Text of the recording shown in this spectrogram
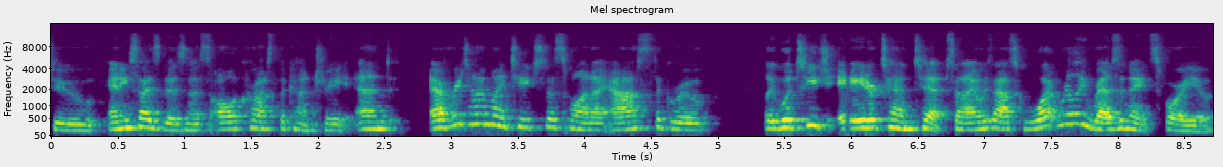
to any size business all across the country, and every time I teach this one, I ask the group, like we'll teach 8 or 10 tips and I always ask what really resonates for you.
